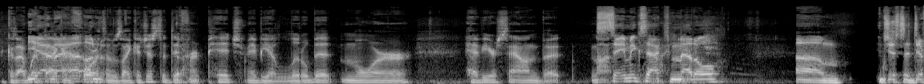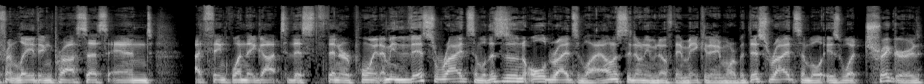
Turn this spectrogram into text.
Because I went Yeah, back and and I- forth. um, it was like it's just a different pitch, maybe a little bit more heavier sound, but not same exact metal, um, just a different lathing process. And I think when they got to this thinner point, I mean, this ride cymbal, this is an old ride cymbal. I honestly don't even know if they make it anymore, but this ride cymbal is what triggered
